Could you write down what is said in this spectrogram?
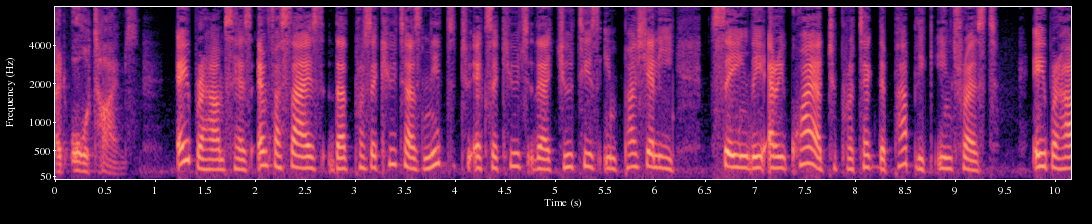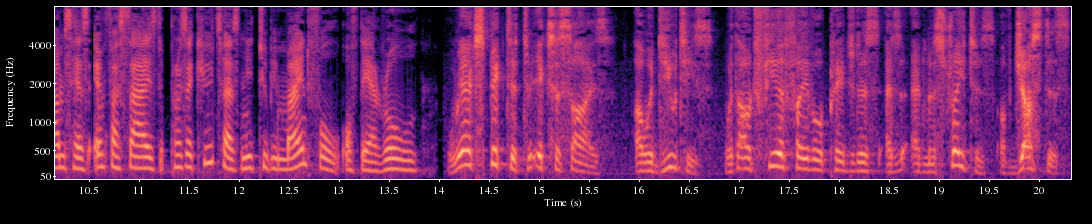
at all times. Abrahams has emphasized that prosecutors need to execute their duties impartially, saying they are required to protect the public interest. Abrahams has emphasized prosecutors need to be mindful of their role. We are expected to exercise our duties without fear, favor, or prejudice as administrators of justice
